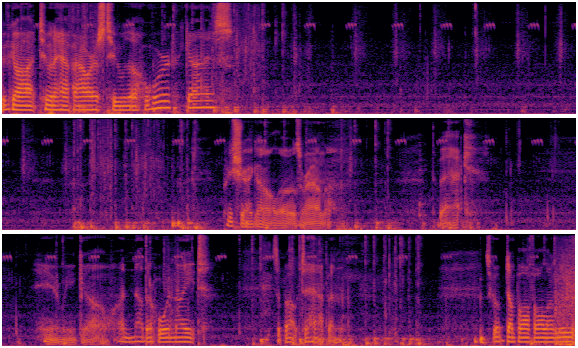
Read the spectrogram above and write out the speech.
We've got two and a half hours to the horde, guys. Pretty sure I got all those around the, the back. Here we go. Another horde night. It's about to happen. Let's go dump off all our loot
